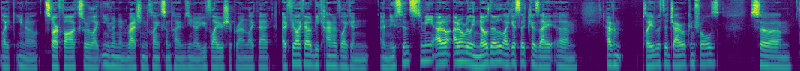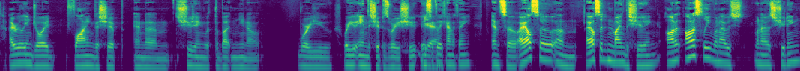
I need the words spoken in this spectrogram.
like you know, Star Fox or like even in Ratchet and Clank, sometimes you know you fly your ship around like that. I feel like that would be kind of like a, a nuisance to me. I don't, I don't really know though, like I said, because I um, haven't played with the gyro controls. So um, I really enjoyed flying the ship and um, shooting with the button. You know, where you where you aim the ship is where you shoot, basically, Yeah. kind of thing. And so I also um, I also didn't mind the shooting. Hon- honestly, when I was when I was shooting,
